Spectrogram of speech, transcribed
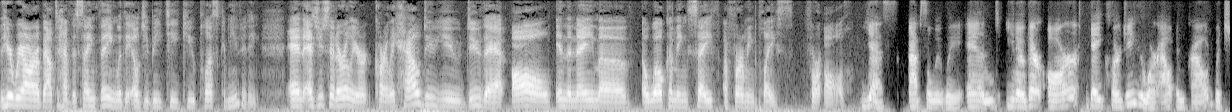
here we are about to have the same thing with the LGBTQ plus community. And as you said earlier, Carleigh, how do you do that all in the name of a welcoming, safe, affirming place for all? Yes Absolutely. And, you know, there are gay clergy who are out and proud, which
